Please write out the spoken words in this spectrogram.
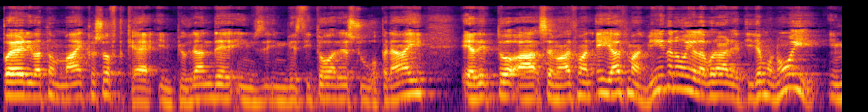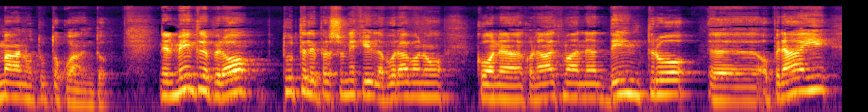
poi è arrivato Microsoft che è il più grande investitore su OpenAI e ha detto a Sam Altman, ehi Altman vieni da noi a lavorare, ti diamo noi in mano tutto quanto. Nel mentre però tutte le persone che lavoravano con, con Altman dentro eh, OpenAI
